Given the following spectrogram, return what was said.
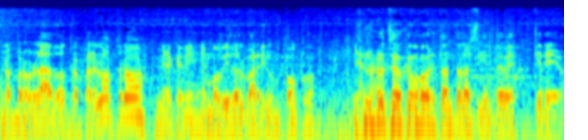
Una para un lado, otra para el otro Mira qué bien, he movido el barril un poco Ya no lo tengo que mover tanto la siguiente vez, creo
